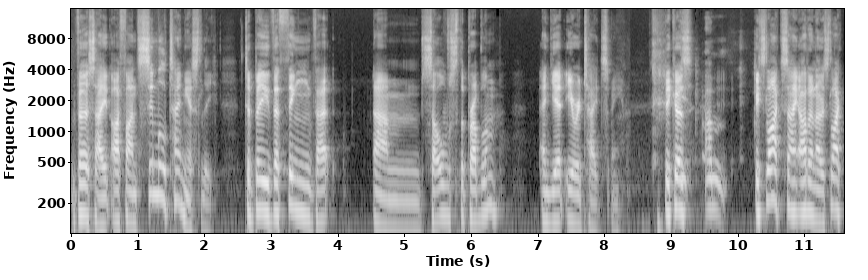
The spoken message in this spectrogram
verse eight I find simultaneously to be the thing that um, solves the problem, and yet irritates me, because Um, it's like saying I don't know. It's like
